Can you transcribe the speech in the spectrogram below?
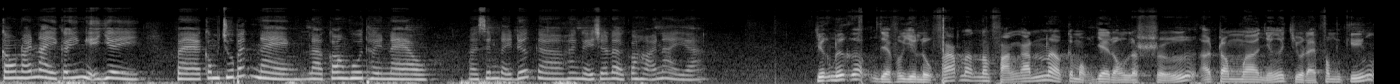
câu nói này có ý nghĩa gì? Và công chúa bát nàng là con vua thời nào? À, xin đại đức à, hoan nghị trả lời câu hỏi này ạ. À. trước nước á, về phương diện luật pháp đó, nó phản ánh cái một giai đoạn lịch sử ở trong à, những cái triều đại phong kiến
